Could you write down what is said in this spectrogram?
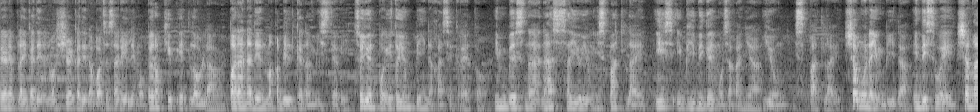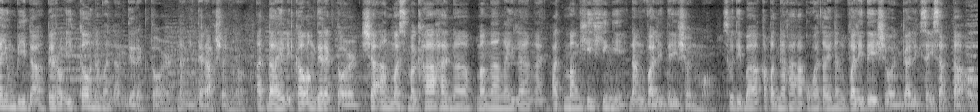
magre-reply ka din and mag-share ka din about sa sarili mo. Pero keep it low lang para na din makabuild ka ng mystery. So yun po, ito yung pinaka-sekreto. Imbes na nasa sayo yung spotlight, is ibibigay mo sa kanya yung spotlight. Siya muna yung bida. In this way, siya nga yung bida, pero ikaw naman ang director ng interaction nyo. At dahil ikaw ang director, siya ang mas maghahanap, mangangailangan, at manghihingi ng validation mo. So 'di ba kapag nakakakuha tayo ng validation galing sa isang tao,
